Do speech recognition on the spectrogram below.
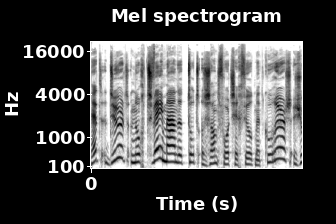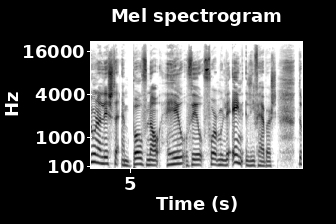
Het duurt nog twee maanden tot Zandvoort zich vult met coureurs, journalisten en bovenal heel veel Formule 1-liefhebbers. De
